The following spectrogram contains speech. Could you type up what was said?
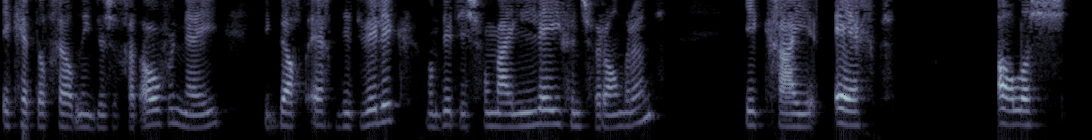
ik heb dat geld niet, dus het gaat over. Nee, ik dacht echt, dit wil ik, want dit is voor mij levensveranderend. Ik ga hier echt alles,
